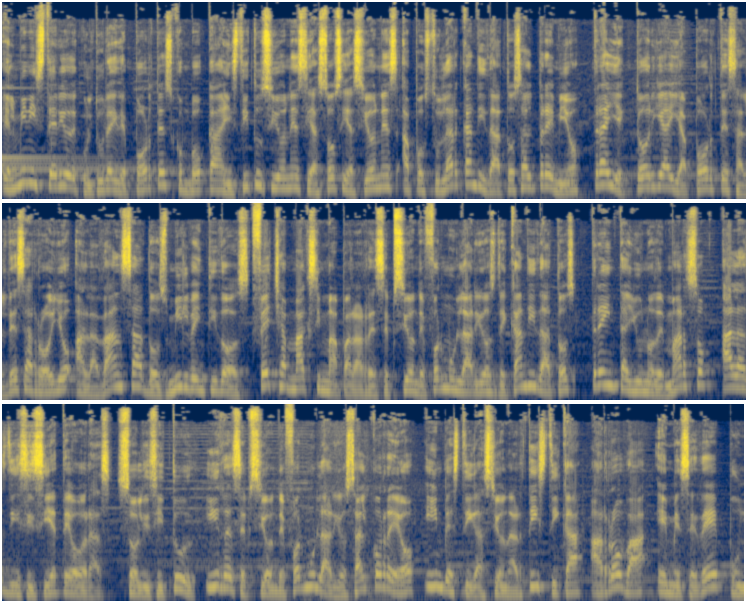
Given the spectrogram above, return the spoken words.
El Ministerio de Cultura y Deportes convoca a instituciones y asociaciones a postular candidatos al premio Trayectoria y Aportes al Desarrollo a la Danza 2022. Fecha máxima para recepción de formularios de candidatos 31 de marzo a las 17 horas. Solicitud y recepción de formularios al correo investigación mcd.gov.gt.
